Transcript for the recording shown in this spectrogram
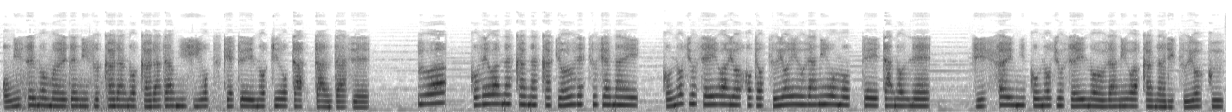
お店の前で自らの体に火をつけて命を絶ったんだぜ。うわ、これはなかなか強烈じゃない。この女性はよほど強い恨みを持っていたのね。実際にこの女性の恨みはかなり強く、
